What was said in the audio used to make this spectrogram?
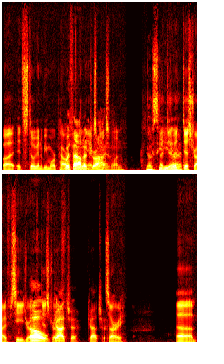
But it's still going to be more powerful Without than a the Xbox drive? One. No A, CD di- a drive. disk drive, CD drive, Oh, disk drive. gotcha, gotcha. Sorry. Um,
